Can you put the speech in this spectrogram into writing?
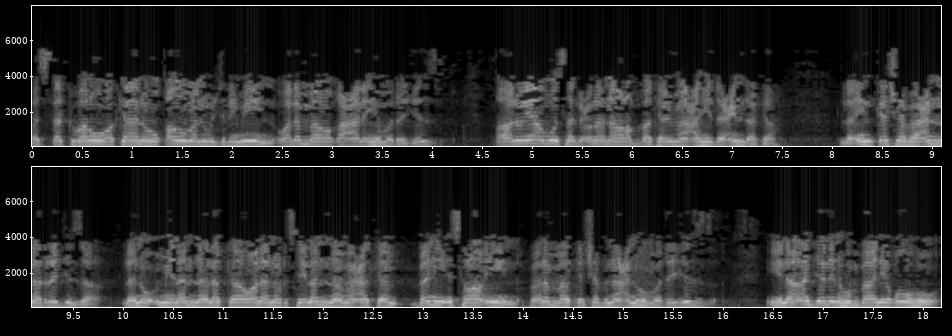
فاستكبروا وكانوا قوما مجرمين ولما وقع عليهم الرجز قالوا يا موسى ادع لنا ربك بما عهد عندك. لئن كشف عنا الرجز لنؤمنن لك ولنرسلن معك بني إسرائيل. فلما كشفنا عنهم الرجز إلى أجل هم بالغوه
